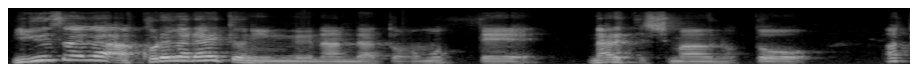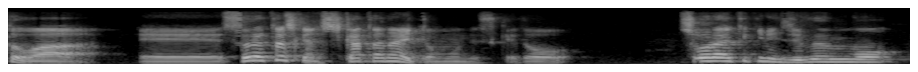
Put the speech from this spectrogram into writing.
ユーザーが、あ、これがライトニングなんだと思って慣れてしまうのと、あとは、えーそれは確かに仕方ないと思うんですけど、将来的に自分も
